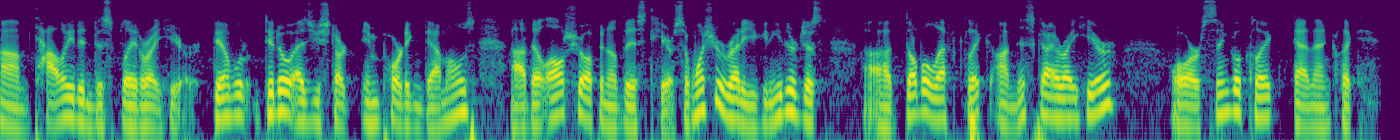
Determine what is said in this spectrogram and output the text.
um, tallied and displayed right here. Ditto as you start importing demos, uh, they'll all show up in a list here. So once you're ready, you can either just uh, double left click on this guy right here, or single click and then click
